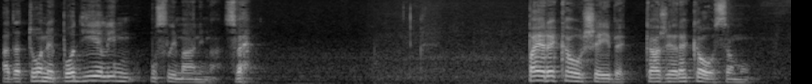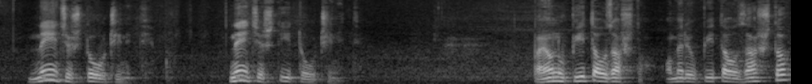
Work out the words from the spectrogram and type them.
a da to ne podijelim muslimanima. Sve. Pa je rekao Šejbe, kaže, rekao sam mu, nećeš to učiniti. Nećeš ti to učiniti. Pa je on upitao zašto. Omer je upitao zašto,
